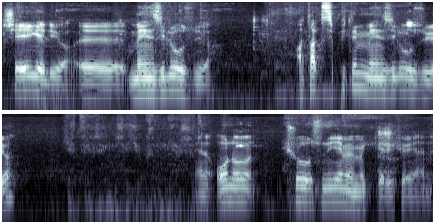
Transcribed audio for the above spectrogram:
şeye geliyor. E, menzili uzuyor. Atak speed'in menzili uzuyor. Yani onu çoğusunu yememek gerekiyor yani.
